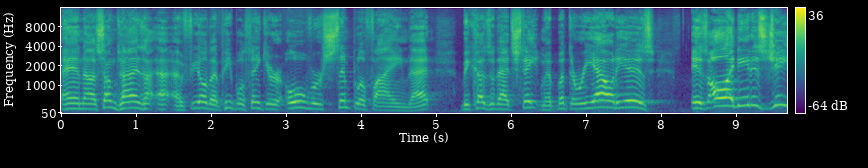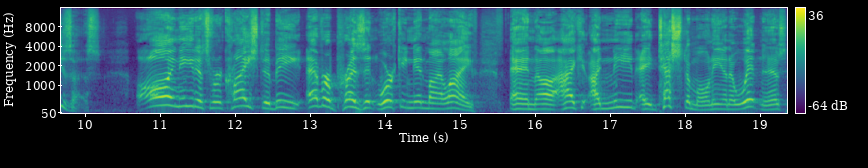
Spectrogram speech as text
And uh, sometimes I, I feel that people think you're oversimplifying that because of that statement. But the reality is, is all I need is Jesus. All I need is for Christ to be ever present, working in my life. And uh, I, I need a testimony and a witness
